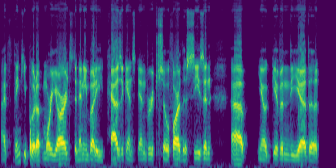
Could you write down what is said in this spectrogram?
I think he put up more yards than anybody has against Denver so far this season. Uh, you know, given the uh, the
